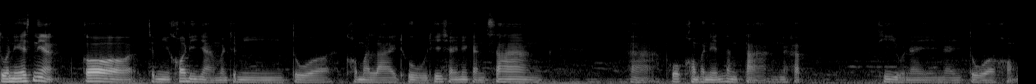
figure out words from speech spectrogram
ตัว Nest เนี่ยก็จะมีข้อดีอย่างมันจะมีตัว Command Line Tool ที่ใช้ในการสร้างพวกคอมโพเนนต์ต่างๆนะครับ ที่อยู่ในในตัวของ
